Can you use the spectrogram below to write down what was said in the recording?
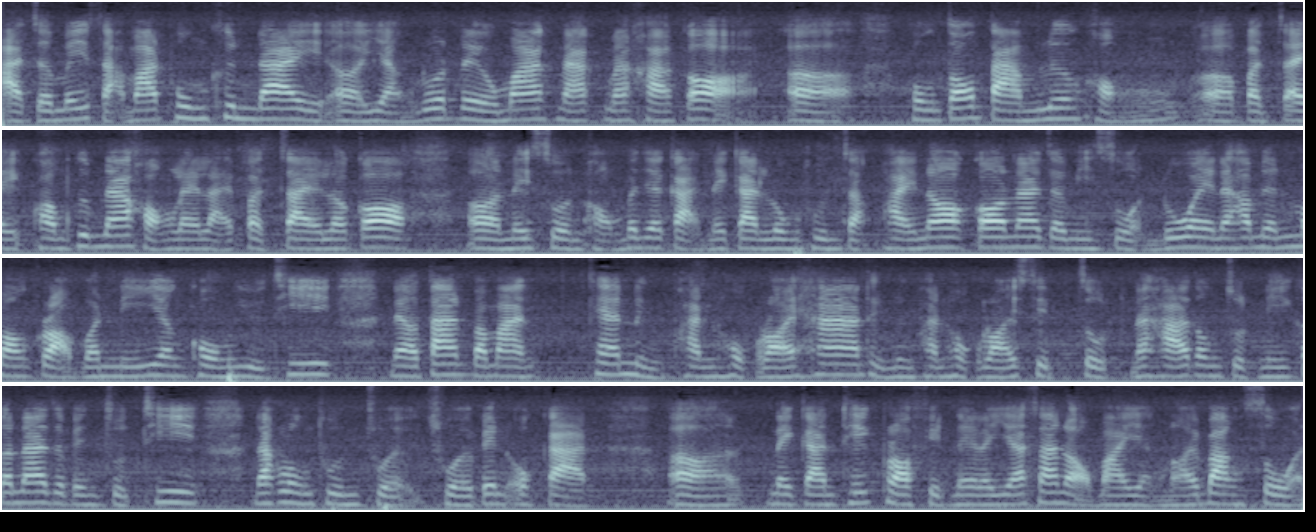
อาจจะไม่สามารถพุ่งขึ้นได้อย่างรวดเร็วมากนักนะคะ ก็ คงต้องตามเรื่องของออปัจจัยความคืบหน้าของหลาย ๆ ปัจจัย แล้วก็ในส่วนของบรรยากาศในการลงทุนจากภายนอกก็น่าจะมีส่วนด้วยนะคะเพราะฉะนั้นมองกรอบวันนี้ยังคงอยู่ที่แนวต้านประมาณแค่ 1,605 ถึง 1,610 จุดนะคะ ตรงจุดนี้ก็น่าจะเป็นจุดที่นักลงทุนช่วยช่วยเป็นโอกาสในการ take profit ในระยะสั้นออกมาอย่างน้อยบางส่วน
